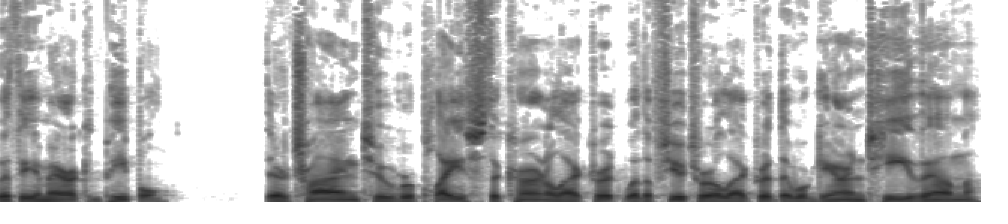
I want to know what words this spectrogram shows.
with the American people. They're trying to replace the current electorate with a future electorate that will guarantee them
